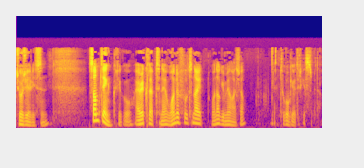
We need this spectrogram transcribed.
조지 해리슨 Something 그리고 에릭 클랩튼의 Wonderful Tonight 워낙 유명하죠. 네, 두곡 이어드리겠습니다.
